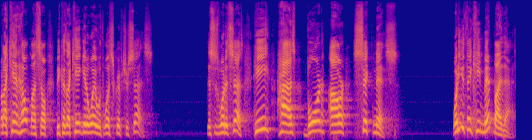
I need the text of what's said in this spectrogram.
But I can't help myself because I can't get away with what Scripture says. This is what it says He has borne our sickness. What do you think he meant by that?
